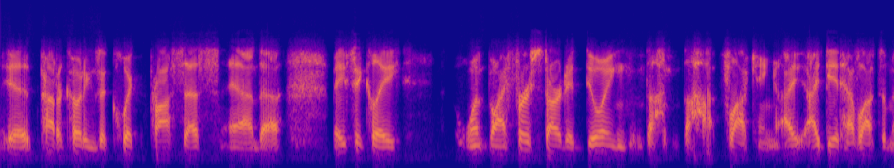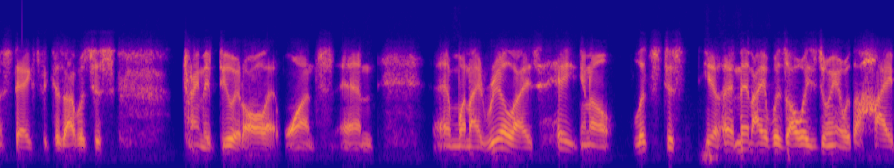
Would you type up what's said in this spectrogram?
it, powder coating is a quick process, and uh, basically, when, when I first started doing the the hot flocking, I, I did have lots of mistakes because I was just trying to do it all at once, and and when I realized, hey, you know, let's just you know, and then I was always doing it with a high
